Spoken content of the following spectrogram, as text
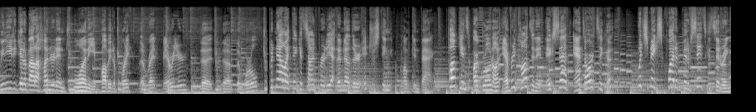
we need to get about 120 probably to break the red barrier, the, the, the world. But now I think it's time for yet another interesting pumpkin fact. Pumpkins are grown on every continent except Antarctica. Which makes quite a bit of sense considering,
